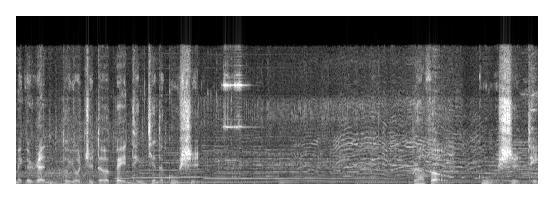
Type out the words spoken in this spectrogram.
每个人都有值得被听见的故事。Bravo，故事亭。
